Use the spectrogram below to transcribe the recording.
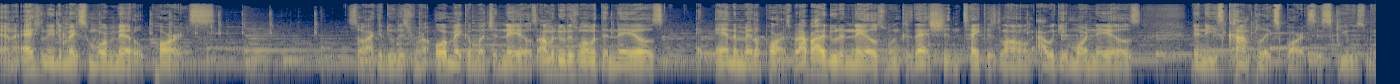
And I actually need to make some more metal parts so I can do this run or make a bunch of nails. I'm gonna do this one with the nails and the metal parts, but I'll probably do the nails one because that shouldn't take as long. I would get more nails than these complex parts, excuse me.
